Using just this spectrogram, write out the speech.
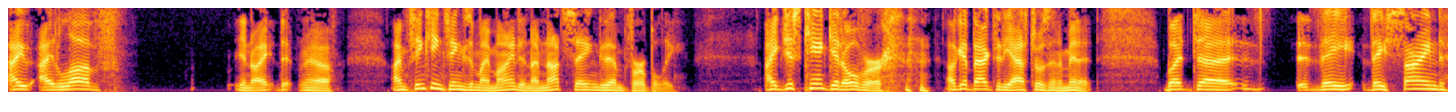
I I love, you know, I uh, I'm thinking things in my mind, and I'm not saying them verbally. I just can't get over. I'll get back to the Astros in a minute, but uh, they they signed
